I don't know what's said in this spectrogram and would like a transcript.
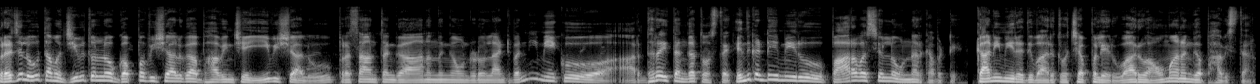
ప్రజలు తమ జీవితంలో గొప్ప విషయాలుగా భావించే ఈ విషయాలు ప్రశాంతంగా ఆనందంగా ఉండడం లాంటివన్నీ మీకు అర్ధరహితంగా తోస్తాయి. ఎందుకంటే మీరు పారవస్యంలో ఉన్నారు కాబట్టి. కానీ మీరది వారితో చెప్పలేరు వారు అవమానంగా భావిస్తారు.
